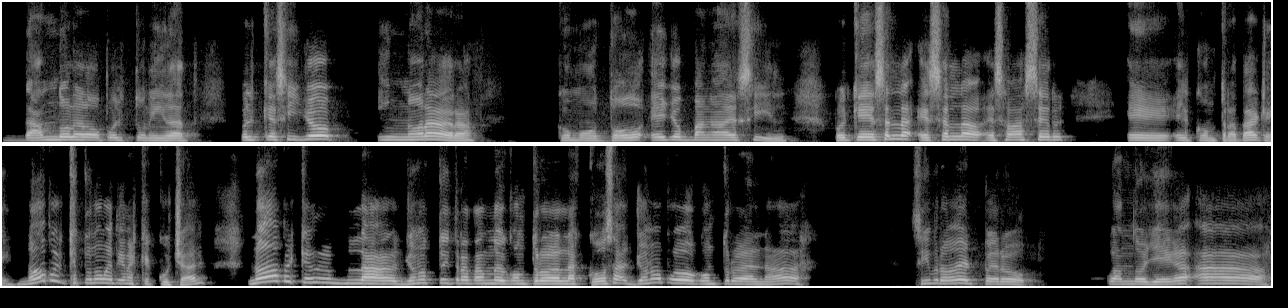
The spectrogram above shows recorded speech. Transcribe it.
dándole la oportunidad. Porque si yo ignorara, como todos ellos van a decir, porque esa, es la, esa, es la, esa va a ser eh, el contraataque. No, porque tú no me tienes que escuchar. No, porque la, yo no estoy tratando de controlar las cosas. Yo no puedo controlar nada. Sí, brother, pero cuando llega a,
